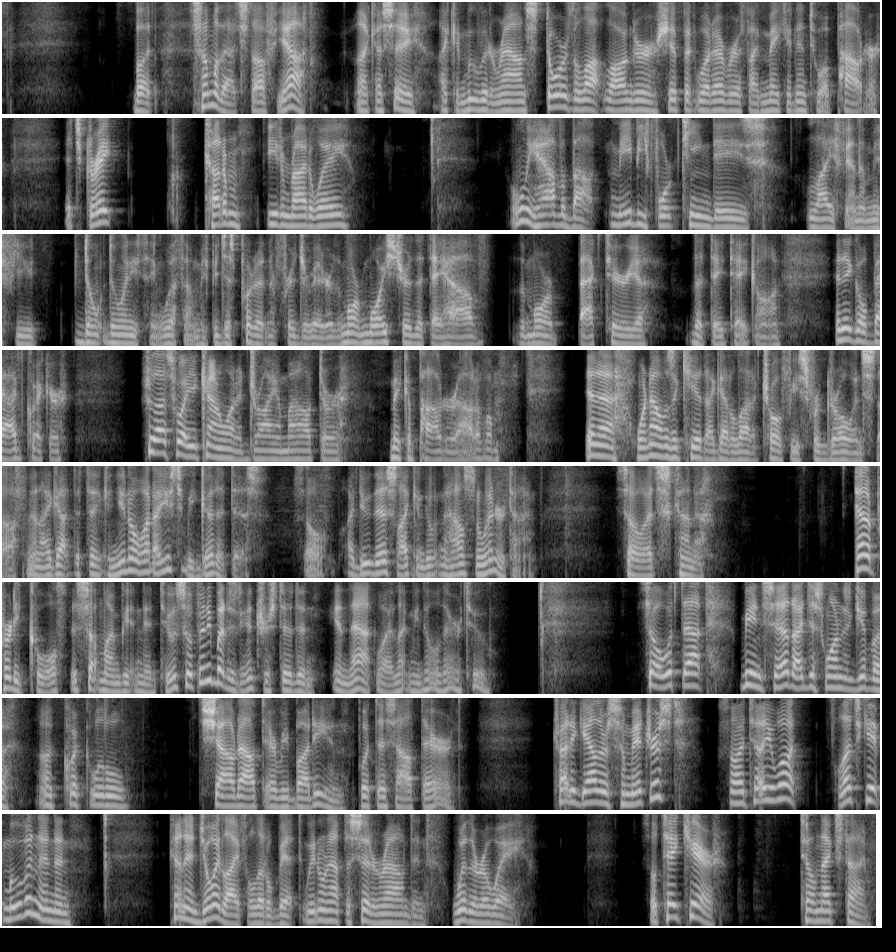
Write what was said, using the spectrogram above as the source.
But some of that stuff, yeah, like I say, I can move it around, stores a lot longer, ship it, whatever, if I make it into a powder. It's great. Cut them, eat them right away. Only have about maybe 14 days life in them if you don't do anything with them. If you just put it in the refrigerator, the more moisture that they have, the more bacteria that they take on, and they go bad quicker. So that's why you kind of want to dry them out or make a powder out of them. And uh, when I was a kid, I got a lot of trophies for growing stuff. And I got to thinking, you know what? I used to be good at this. So I do this, I can do it in the house in wintertime. So it's kind of kind of pretty cool. It's something I'm getting into. So if anybody's interested in in that, why let me know there too. So with that being said, I just wanted to give a, a quick little shout out to everybody and put this out there and try to gather some interest. So I tell you what, let's get moving and then kind of enjoy life a little bit. We don't have to sit around and wither away. So take care. Till next time.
